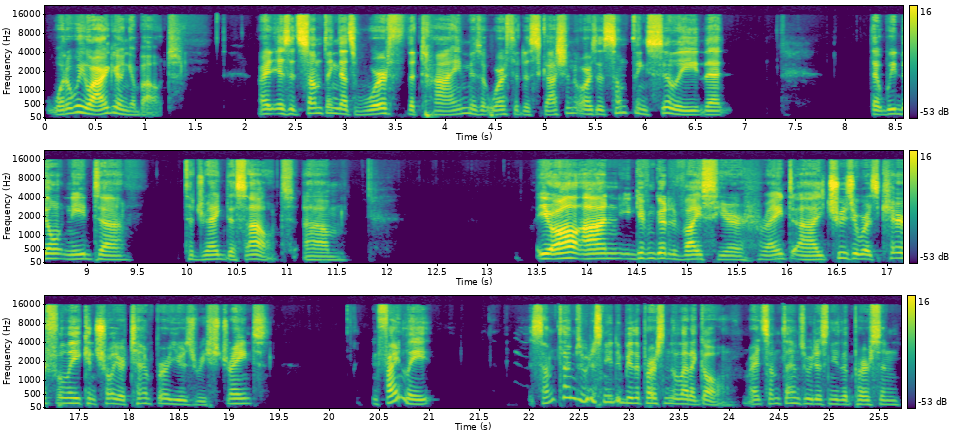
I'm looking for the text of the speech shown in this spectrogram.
what are we arguing about? Right? Is it something that's worth the time? Is it worth the discussion, or is it something silly that that we don't need to to drag this out? Um, you're all on. You're giving good advice here, right? Uh, you choose your words carefully, control your temper, use restraint, and finally, sometimes we just need to be the person to let it go, right? Sometimes we just need the person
